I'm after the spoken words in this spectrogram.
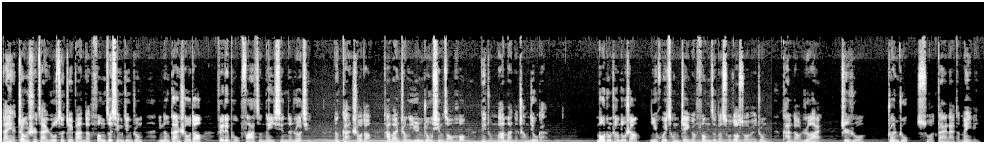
但也正是在如此这般的疯子行径中，你能感受到菲利普发自内心的热情，能感受到他完成云中行走后那种满满的成就感。某种程度上，你会从这个疯子的所作所为中。看到热爱、执着、专注所带来的魅力。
